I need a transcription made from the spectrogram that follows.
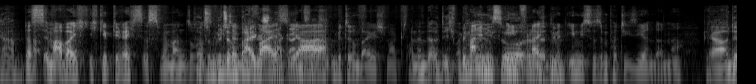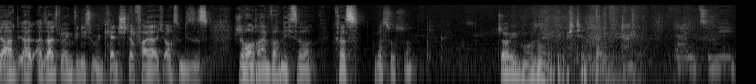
ja, Das ist immer, aber ich, ich gebe dir recht, es ist, wenn man sowas so einen im bitteren Beigeschmack weiß, ja, einfach. hat einen bitteren Beigeschmack. und dann, ich Man bin kann eh nicht so. ihn vielleicht mit ihm nicht so sympathisieren dann, ne? Ja, der hat, hat, also hat mich irgendwie nicht so gecatcht. Da feiere ich auch so dieses Genre einfach nicht so krass. Was suchst du? Jogginghosen, ja, gebe ich dir. Deine zu nehmen.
